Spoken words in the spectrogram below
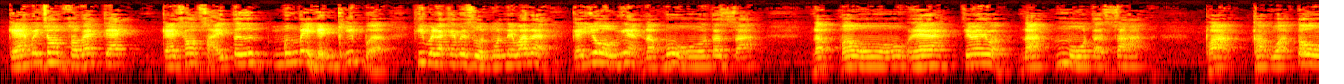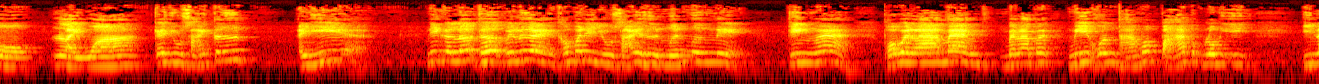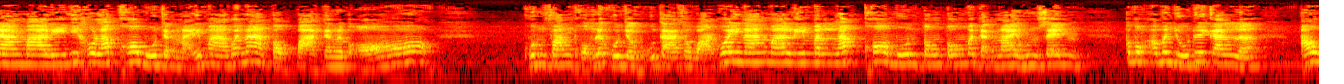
แกไม่ชอบสแวักแจ็คแกชอบสายตืดมึงไม่เห็นคลิปเหรอที่เวลาแกไปสวดมนต์ในวัดอะแกโยกเงี้ยนะโมตัสสะนะโมเนี่ยใช่ไหมว่านะโมตัสสะพระคะวะโตไหลวา แกอยู่สายตืดไอ้เหี้ยนี่ก็เลอะเทอะไปเรื่อยเขาไม่ได้อยู่สายหื่นเหมือนมึงนี่ จริงไหมพอเวลาแม่งเวลาไปมีคนถามว่าป๋าตกลงอี อีนางมาลีนี่เขารับข้อมูลจากไหนมาว่าหน้าตบปากจังเลยบอกอ๋อ คุณฟังผมแล้วคุณจะหูตาสว่างเพราะไอ้นางมาลีมันรับข้อมูลตรงๆ มาจากนายฮุนเซนก็บอกเอามันอยู่ด้วยกันเหรอเอา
